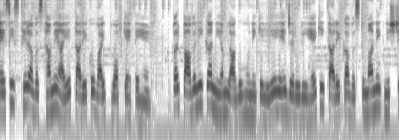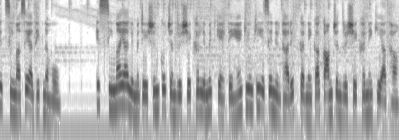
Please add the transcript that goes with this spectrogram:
ऐसी स्थिर अवस्था में आए तारे को व्हाइट ड्वॉर्फ कहते हैं। पर पावली का नियम लागू होने के लिए यह ज़रूरी है कि तारे का वस्तुमान एक निश्चित सीमा से अधिक न हो। इस सीमा या लिमिटेशन को चंद्रशेखर लिमिट कहते हैं क्योंकि इसे निर्धारित करने का काम चंद्रशेखर ने किया था।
